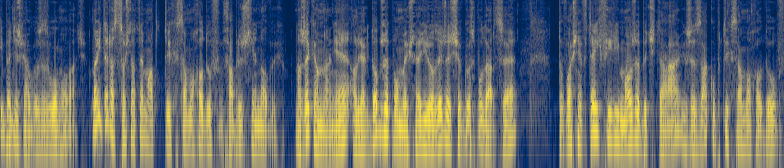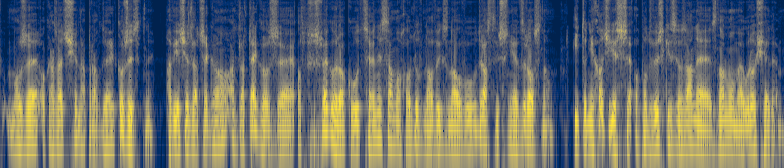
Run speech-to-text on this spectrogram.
I będziesz miał go zezłomować. No i teraz coś na temat tych samochodów fabrycznie nowych. Narzekam na nie, ale jak dobrze pomyśleć i rozejrzeć się w gospodarce, to właśnie w tej chwili może być tak, że zakup tych samochodów może okazać się naprawdę korzystny. A wiecie dlaczego? A dlatego, że od przyszłego roku ceny samochodów nowych znowu drastycznie wzrosną. I to nie chodzi jeszcze o podwyżki związane z normą Euro 7.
